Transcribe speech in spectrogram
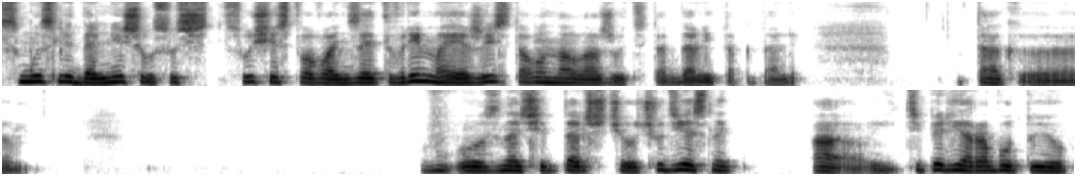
смысле дальнейшего существования. За это время моя жизнь стала налаживаться и так далее, и так далее. Так, э, значит, дальше что? Чудесный... А, теперь я работаю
